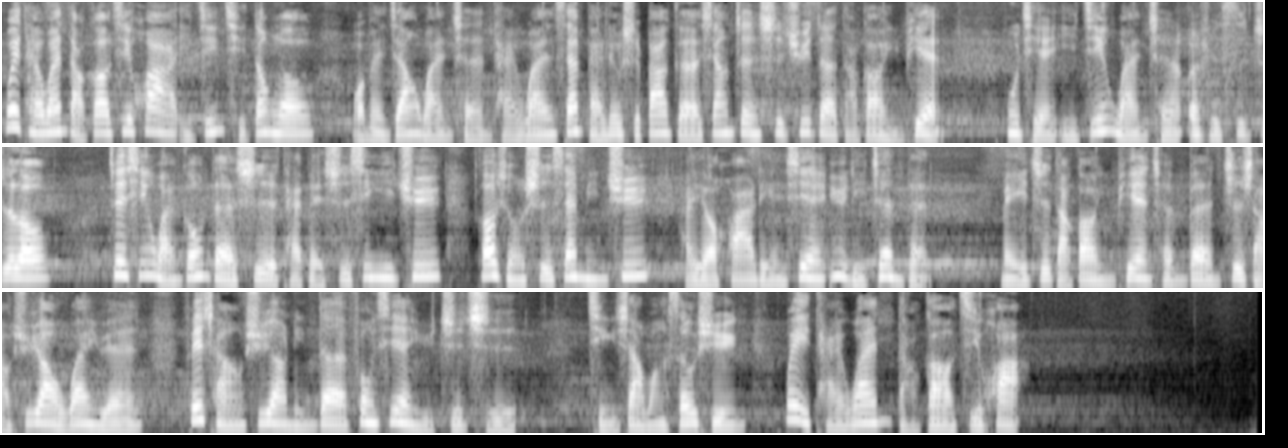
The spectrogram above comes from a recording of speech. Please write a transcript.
为台湾祷告计划已经启动喽，我们将完成台湾三百六十八个乡镇市区的祷告影片，目前已经完成二十四支喽。最新完工的是台北市信义区、高雄市三明区，还有花莲县玉里镇等。每一支祷告影片成本至少需要五万元，非常需要您的奉献与支持。请上网搜寻“为台湾祷告计划”。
